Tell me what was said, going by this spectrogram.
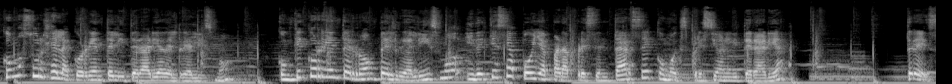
¿Cómo surge la corriente literaria del realismo? ¿Con qué corriente rompe el realismo y de qué se apoya para presentarse como expresión literaria? 3.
